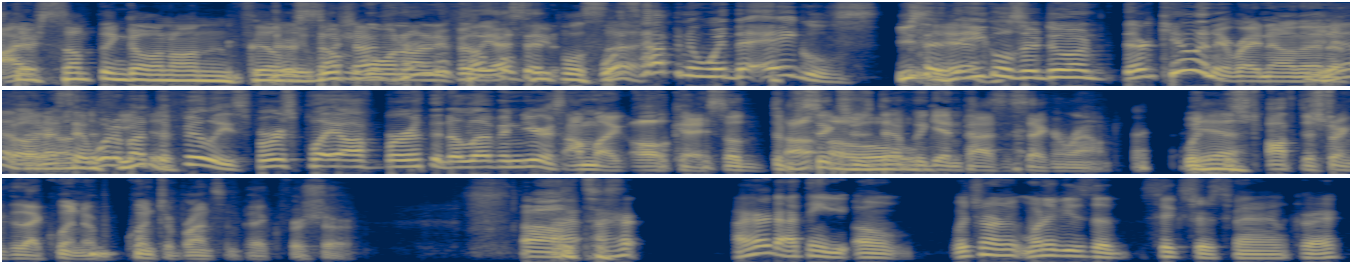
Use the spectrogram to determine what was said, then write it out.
I There's something going on in Philly. there's something which I've going on in Philly. I said, people what's say. happening with the Eagles? You said the Eagles are doing they're killing it right now in the Yeah, NFL. And I they're said, what about the. Phillies? First playoff berth in 11 years. I'm like, okay, so the Sixers Uh-oh. definitely getting past the second round with Yeah. this, off the strength of that Quinta, Quinta Brunson pick for sure. Um, I, I heard. I heard. I think. Um, which one? One of you is a Sixers fan, correct?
